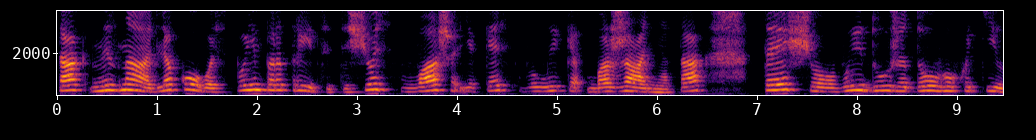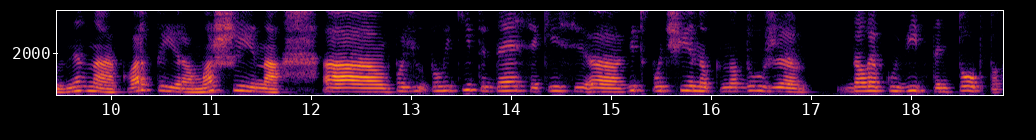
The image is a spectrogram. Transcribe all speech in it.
Так, не знаю, для когось по імператриці це щось ваше якесь велике бажання, так? Те, що ви дуже довго хотіли, не знаю, квартира, машина, полетіти десь якийсь е, відпочинок на дуже далеку відстань. Тобто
